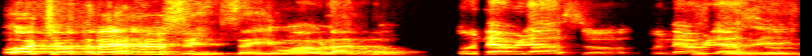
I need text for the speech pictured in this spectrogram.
Ocho tres, Lucy. Seguimos hablando. Un abrazo, un abrazo.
